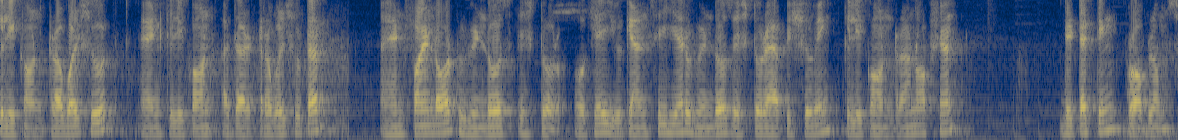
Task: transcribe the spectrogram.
click on troubleshoot and click on other troubleshooter and find out windows store. Okay you can see here windows store app is showing. Click on run option. Detecting problems.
